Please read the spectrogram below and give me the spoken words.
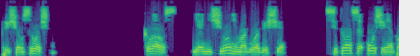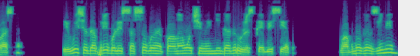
причем срочно. Клаус, я ничего не могу обещать. Ситуация очень опасна. И вы сюда прибыли с особыми полномочиями не для дружеской беседы. Вам нужен Зимин?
